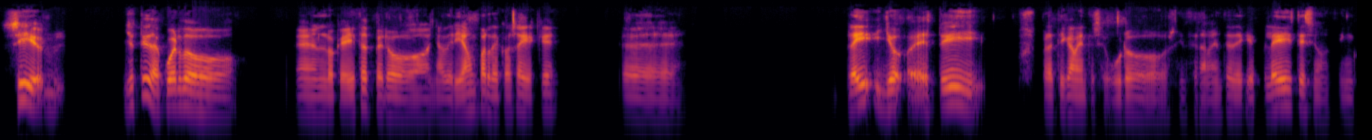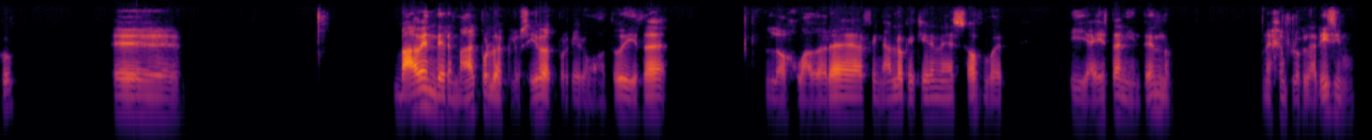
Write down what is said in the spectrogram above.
Sí, yo estoy de acuerdo en lo que dices, pero añadiría un par de cosas y es que eh, yo estoy pues, prácticamente seguro, sinceramente, de que PlayStation 5 eh, va a vender mal por los exclusivos, porque como tú dices, los jugadores al final lo que quieren es software. Y ahí está Nintendo. Un ejemplo clarísimo.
